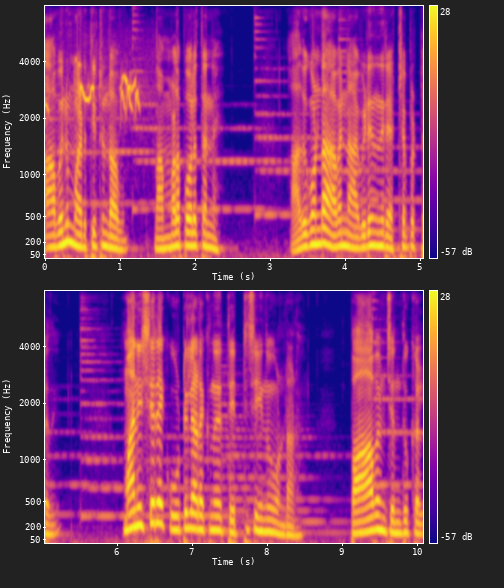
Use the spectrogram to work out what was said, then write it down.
അവനും മടുത്തിട്ടുണ്ടാവും. നമ്മളെപ്പോലെ തന്നെ. അതുകൊണ്ടാ അവൻ അവിടെ നിന്ന് രക്ഷപ്പെട്ടത്. മനുഷ്യരെ കൂട്ടിലടക്കുന്നത് തെറ്റ് ചെയ്യുന്നതുകൊണ്ടാണ്. പാവം ജന്തുക്കൾ.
